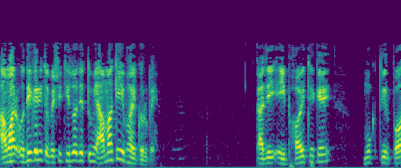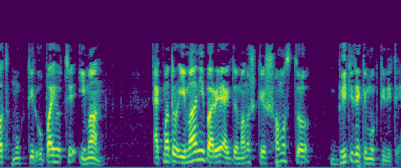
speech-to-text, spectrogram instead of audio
আমার অধিকারই তো বেশি ছিল যে তুমি আমাকেই ভয় করবে। কাজেই এই ভয় থেকে মুক্তির পথ, মুক্তির উপায় হচ্ছে ইমান একমাত্র ইমানই পারে একজন মানুষকে সমস্ত ভীতি থেকে মুক্তি দিতে।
